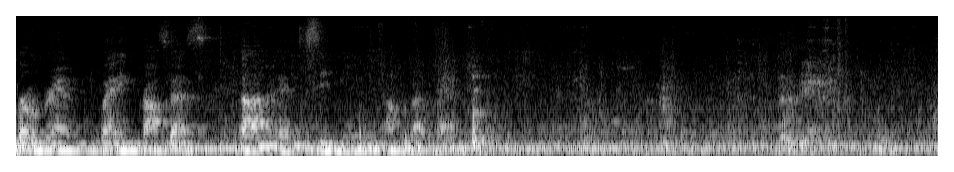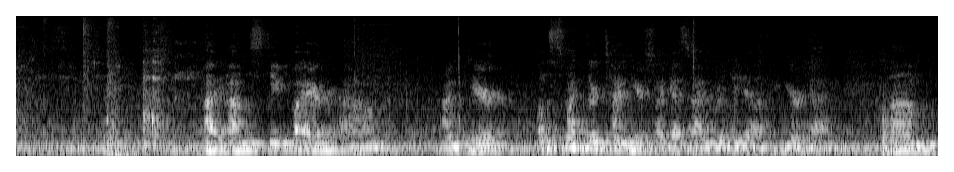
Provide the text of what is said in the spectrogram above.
program planning process uh, and to see me talk about that. Hi, I'm Steve Byer. Um, I'm here, well, this is my third time here, so I guess I'm really a here guy. Um,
